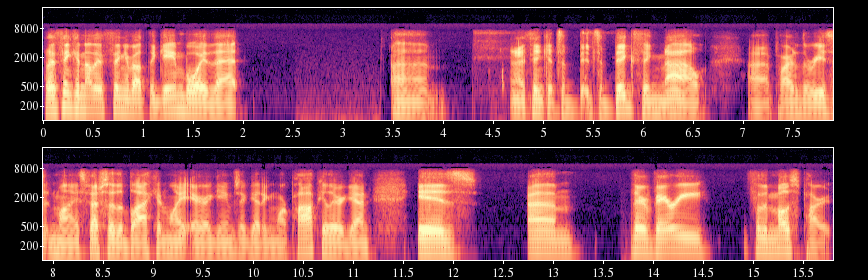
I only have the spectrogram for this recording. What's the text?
But I think another thing about the Game Boy that um and I think it's a it's a big thing now. Uh, part of the reason why, especially the black and white era games are getting more popular again, is um, they're very, for the most part.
